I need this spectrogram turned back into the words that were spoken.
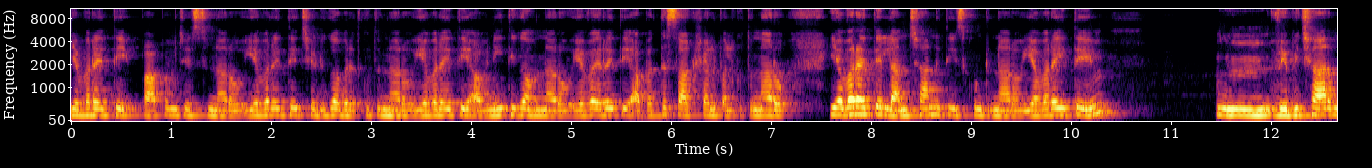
ఎవరైతే పాపం చేస్తున్నారో ఎవరైతే చెడుగా బ్రతుకుతున్నారో ఎవరైతే అవినీతిగా ఉన్నారో ఎవరైతే అబద్ధ సాక్ష్యాలు పలుకుతున్నారో ఎవరైతే లంచాన్ని తీసుకుంటున్నారో ఎవరైతే వ్యభిచారం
